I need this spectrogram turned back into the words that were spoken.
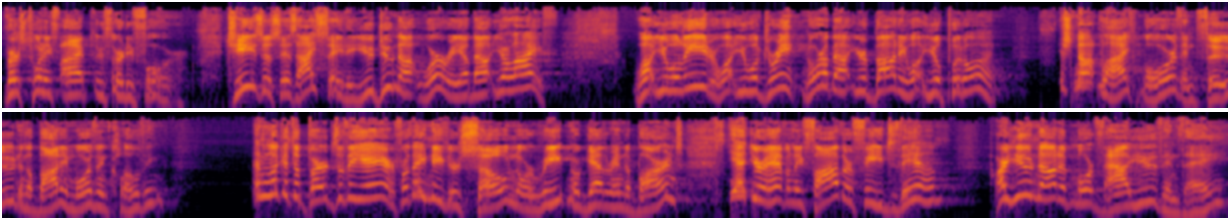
verse 25 through 34? Jesus says, I say to you, do not worry about your life, what you will eat or what you will drink, nor about your body, what you'll put on. Is not life more than food and the body more than clothing? And look at the birds of the air, for they neither sow nor reap nor gather into barns, yet your heavenly Father feeds them. Are you not of more value than they?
